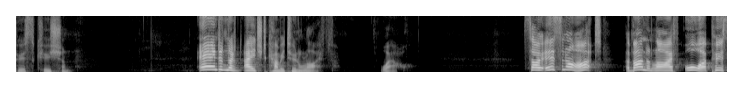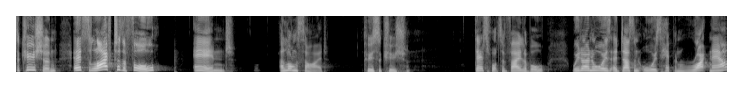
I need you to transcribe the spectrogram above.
persecution and in the age to come, eternal life. Wow. So it's not abundant life or persecution, it's life to the full and alongside persecution. That's what's available. We don't always, it doesn't always happen right now,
